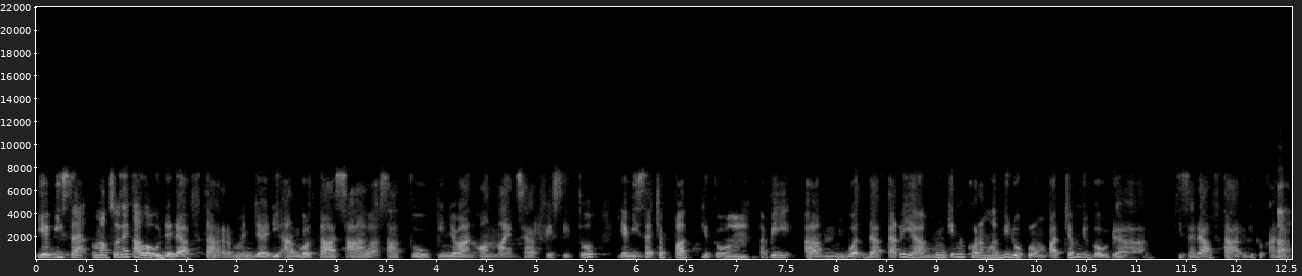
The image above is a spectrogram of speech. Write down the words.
Ya bisa, maksudnya kalau udah daftar menjadi anggota salah satu pinjaman online service itu, ya bisa cepat gitu. hmm, Tapi um, buat daftar ya mungkin kurang lebih 24 jam juga udah bisa daftar gitu kan. Ah.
